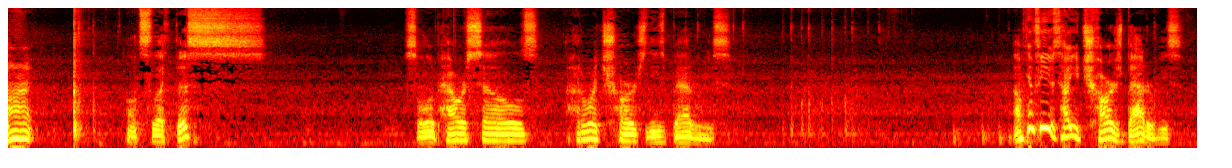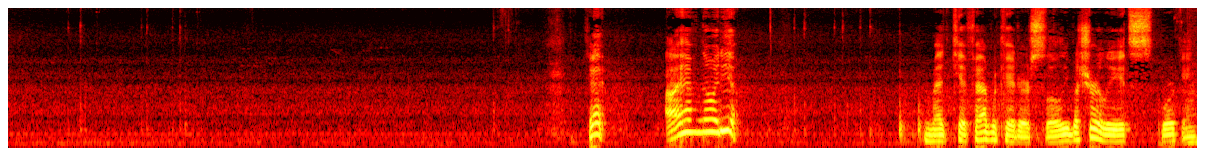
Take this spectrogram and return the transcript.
Alright, let's select this. Solar power cells. How do I charge these batteries? I'm confused how you charge batteries. Okay, I have no idea. Medkit fabricator, slowly but surely it's working.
